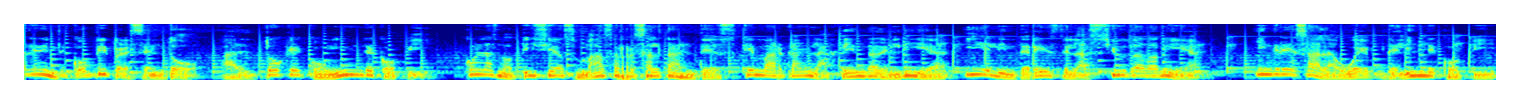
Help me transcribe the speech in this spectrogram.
Radio Indecopi presentó Al Toque con Indecopi, con las noticias más resaltantes que marcan la agenda del día y el interés de la ciudadanía. Ingresa a la web del Indecopi,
